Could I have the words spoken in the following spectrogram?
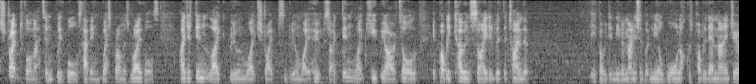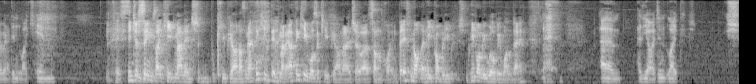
striped format, and with Wolves having West Brom as rivals. I just didn't like blue and white stripes and blue and white hoops, so I didn't like QPR at all. It probably coincided with the time that he probably didn't even manage them, but Neil Warnock was probably their manager, and I didn't like him because He just he- seems like he'd managed QPR, doesn't he? I think he did manage. I think he was a QPR manager at some point. But if not, then he probably he probably will be one day. Um, and yeah, I didn't like. Sh-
